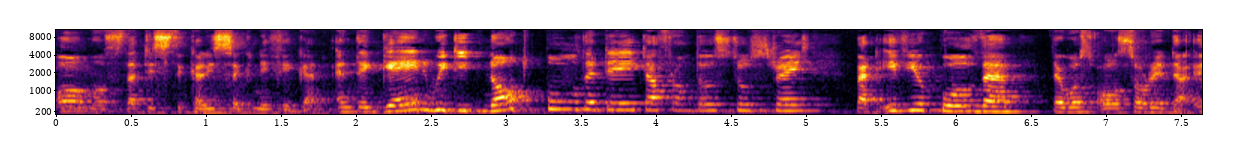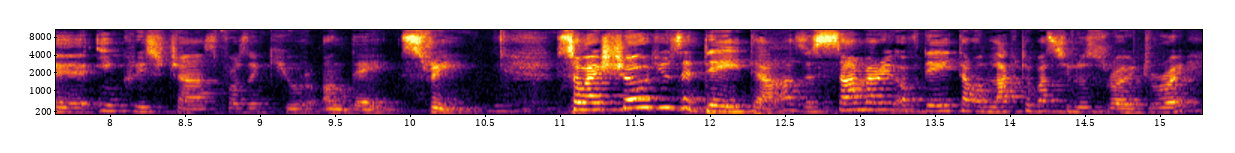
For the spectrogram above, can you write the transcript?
almost statistically significant. And again, we did not pull the data from those two strains, but if you pull them, there was also uh, increased chance for the cure on day three. So I showed you the data, the summary of data on Lactobacillus reuteri,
